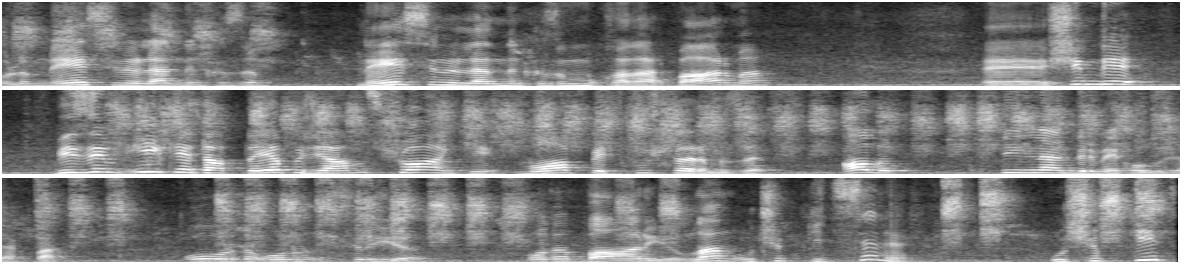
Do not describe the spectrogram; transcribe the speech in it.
Oğlum neye sinirlendin kızım? Neye sinirlendin kızım bu kadar? Bağırma. Ee, şimdi bizim ilk etapta yapacağımız şu anki muhabbet kuşlarımızı alıp dinlendirmek olacak bak. Orada onu ısırıyor. O da bağırıyor. Lan uçup gitsene. Uçup git.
